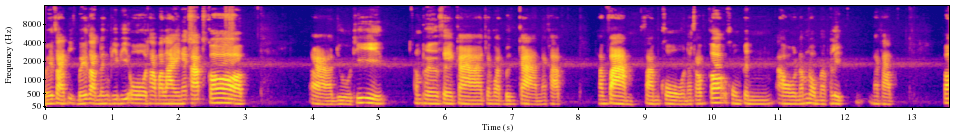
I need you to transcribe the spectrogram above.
บริษัทอีกบริษัทหนึ่ง PPO ทำอะไรนะครับ ก็อยู่ที่อำเภอเซกาจังหวัดบึงกาฬนะครับทำฟาร์มฟาร์มโคนะครับ ก็คงเป็นเอาน้ำนมมาผลิตนะครับ ก็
